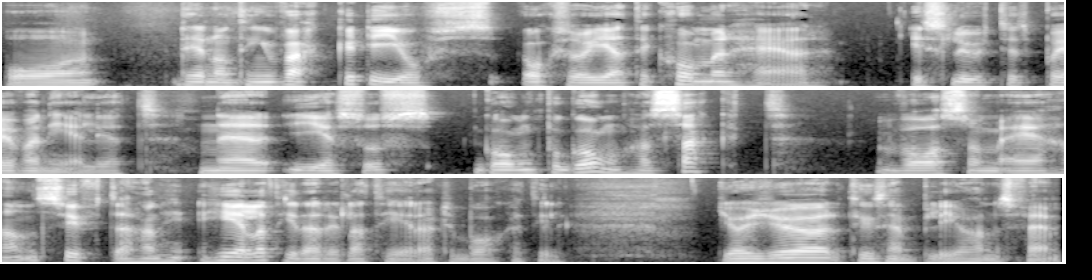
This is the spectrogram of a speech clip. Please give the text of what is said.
Och det är någonting vackert i oss också i att det kommer här i slutet på evangeliet när Jesus gång på gång har sagt vad som är hans syfte. Han hela tiden relaterar tillbaka till jag gör, till exempel i Johannes 5,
